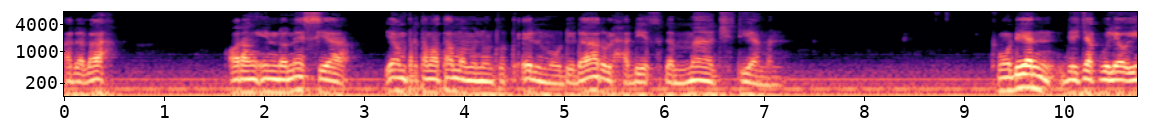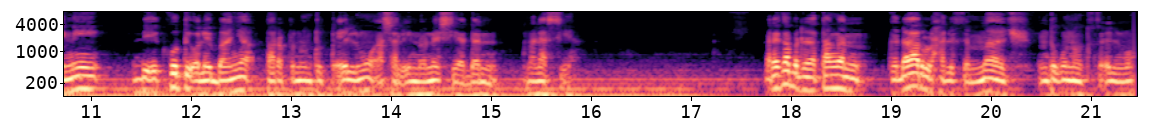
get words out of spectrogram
adalah orang Indonesia yang pertama-tama menuntut ilmu di Darul Hadis dan Maj di Yaman. Kemudian jejak beliau ini diikuti oleh banyak para penuntut ilmu asal Indonesia dan Malaysia. Mereka berdatangan ke Darul Hadis dan Maj untuk menuntut ilmu.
